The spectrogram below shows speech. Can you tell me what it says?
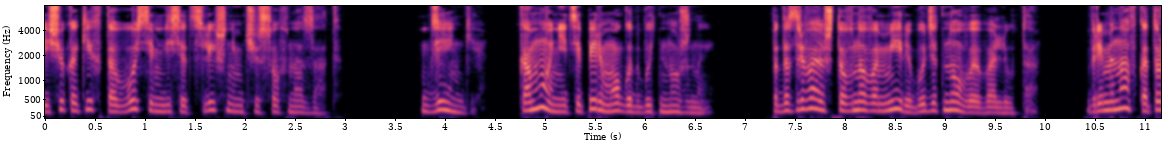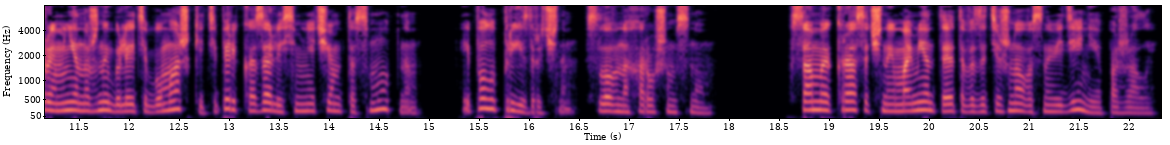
еще каких-то 80 с лишним часов назад. Деньги. Кому они теперь могут быть нужны? Подозреваю, что в новом мире будет новая валюта. Времена, в которые мне нужны были эти бумажки, теперь казались мне чем-то смутным и полупризрачным, словно хорошим сном. Самые красочные моменты этого затяжного сновидения, пожалуй,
